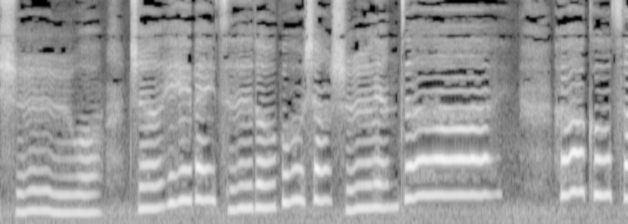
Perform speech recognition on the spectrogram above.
是我这一辈子都不想失联的爱何苦残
